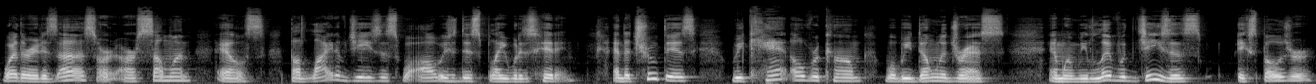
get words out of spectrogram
Whether it is us or, or someone else, the light of Jesus will always display what is hidden. And the truth is, we can't overcome what we don't address. And when we live with Jesus, exposure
